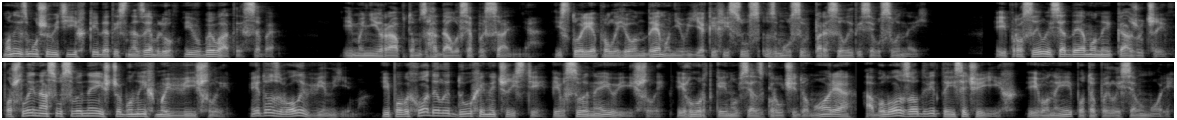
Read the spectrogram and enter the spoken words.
Вони змушують їх кидатись на землю і вбивати себе. І мені раптом згадалося писання, історія про легіон демонів, яких Ісус змусив переселитися у свиней. І просилися демони, кажучи пошли нас у свиней, щоб у них ми ввійшли, і дозволив він їм. І повиходили духи нечисті, і в свиней увійшли, і гурт кинувся з кручі до моря, а було зо дві тисячі їх, і вони потопилися в морі.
